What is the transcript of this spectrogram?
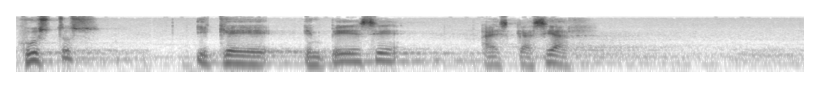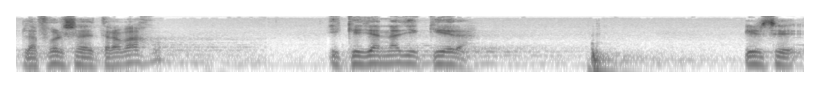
justos y que empiece a escasear la fuerza de trabajo y que ya nadie quiera irse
